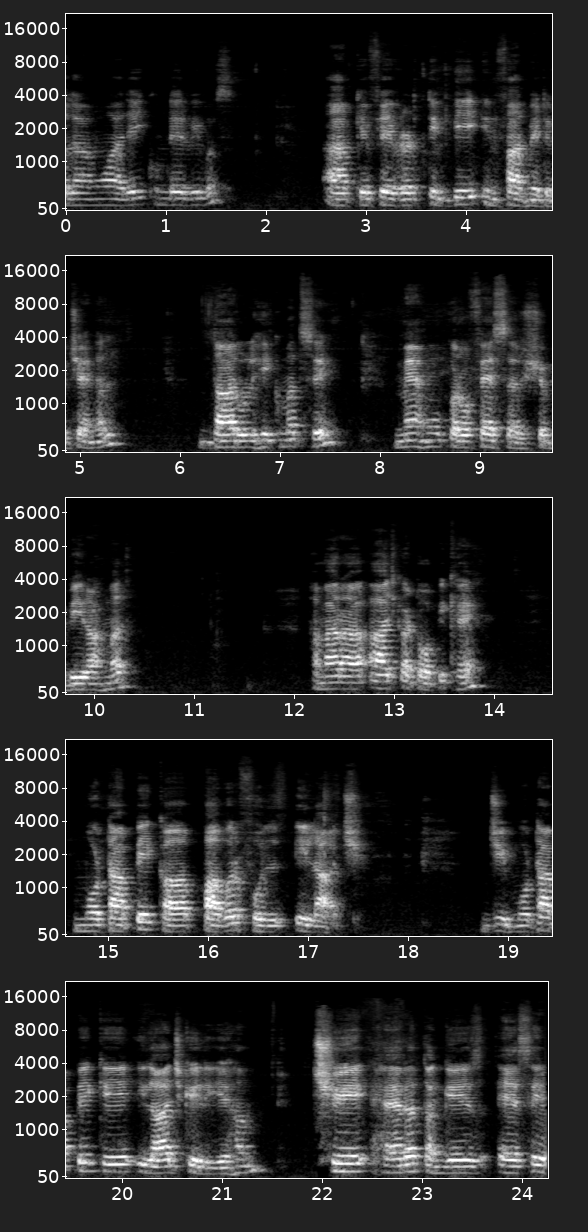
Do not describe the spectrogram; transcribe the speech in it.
असलकुम डेयर वीवर्स आपके फेवरेट तिब्बी इंफॉर्मेटिव चैनल दारुल हिकमत से मैं हूँ प्रोफेसर शब्बीर अहमद हमारा आज का टॉपिक है मोटापे का पावरफुल इलाज. जी, मोटापे के इलाज के लिए हम छह हैरत अंगेज ऐसे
